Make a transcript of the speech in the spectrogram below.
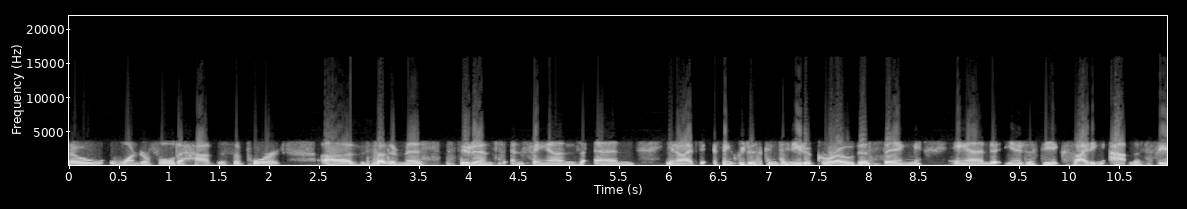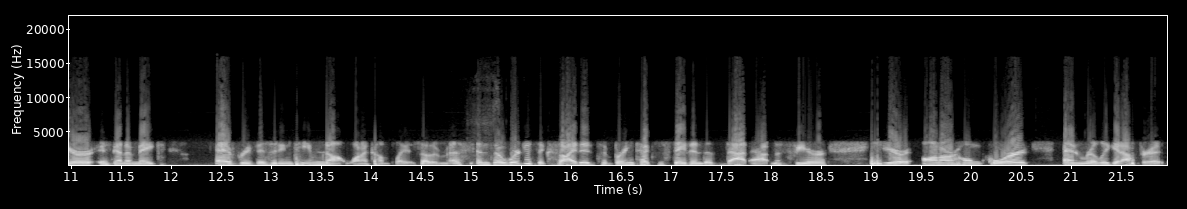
so wonderful to have the support of Southern Miss students and fans. And you know, I, th- I think we just continue to grow this thing, and you know, just the exciting atmosphere is going to make every visiting team not want to come play at Southern Miss. And so we're just excited to bring Texas State into that atmosphere here on our home court and really get after it.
